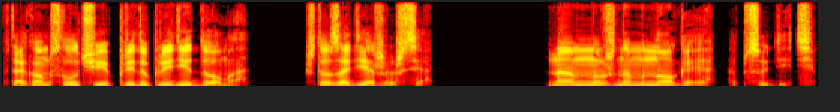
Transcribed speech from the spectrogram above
«В таком случае предупреди дома, что задержишься. Нам нужно многое обсудить».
